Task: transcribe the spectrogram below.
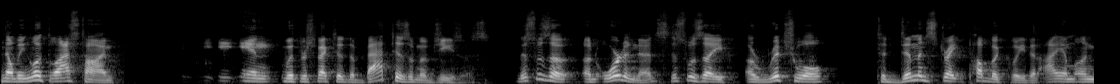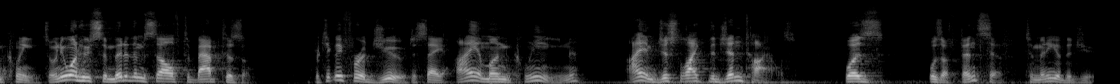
Now, we looked last time in with respect to the baptism of Jesus. This was a, an ordinance, this was a, a ritual to demonstrate publicly that I am unclean. So, anyone who submitted themselves to baptism, particularly for a Jew, to say, I am unclean, I am just like the Gentiles, was was offensive to many of the Jews.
